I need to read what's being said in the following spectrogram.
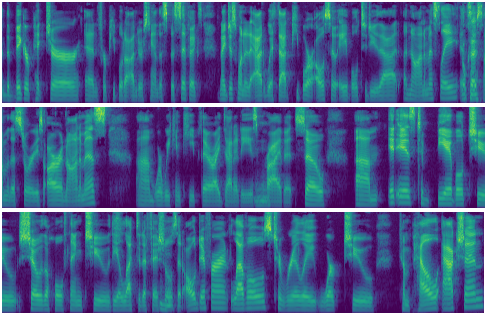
the bigger picture and for people to understand the specifics. And I just wanted to add with that, people are also able to do that anonymously. And Okay. so some of the stories are anonymous, um, where we can keep their identities Mhm. private. So um, it is to be able to show the whole thing to the elected officials at all different levels to really work to compel action.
